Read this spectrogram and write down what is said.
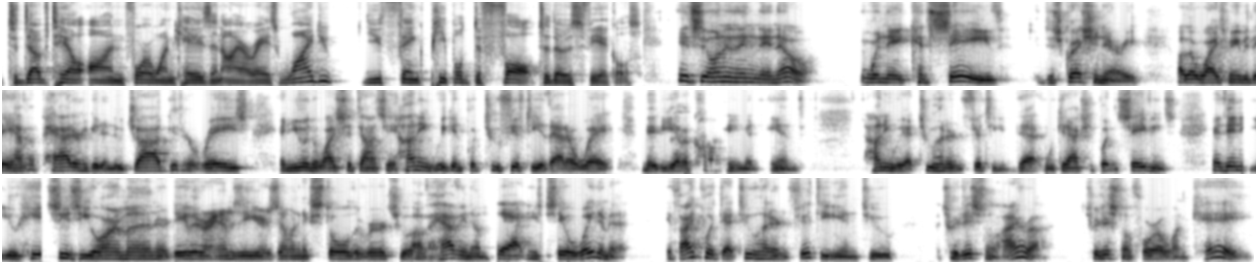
to dovetail on 401ks and IRAs. Why do you think people default to those vehicles? It's the only thing they know. When they can save discretionary, otherwise maybe they have a pattern, get a new job, get a raise, and you and the wife sit down and say, honey, we can put 250 of that away. Maybe you have a car payment end. Honey, we got 250 that we could actually put in savings. And then you hear Suze Orman or David Ramsey or someone extol the virtue of having them that and you say, well, wait a minute. If I put that 250 into a traditional IRA, traditional 401k,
